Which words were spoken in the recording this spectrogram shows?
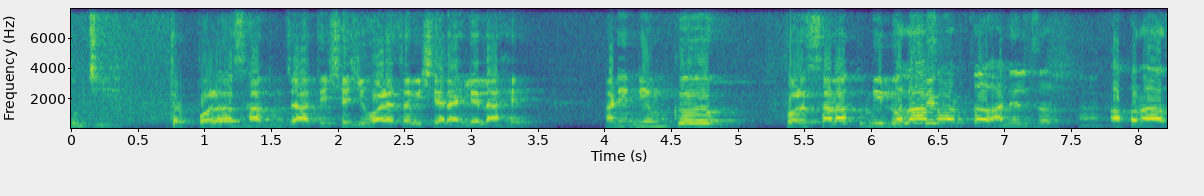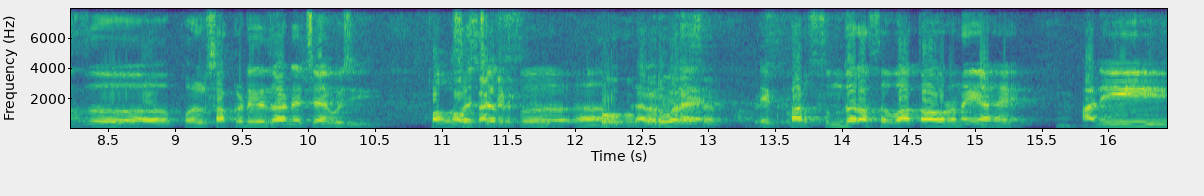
तुमची. तर पळस हा तुमचा अतिशय जिव्हाळ्याचा विषय राहिलेला आहे. आणि नेमकं पळसाला तुम्ही मला असं वाटतं अनिल सर. आपण आज पळसाकडे जाण्याच्या ऐवजी. अं, हो, हो, बरोबर आहे, एक फार सुंदर असं वातावरणही आहे. आणि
